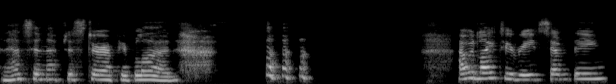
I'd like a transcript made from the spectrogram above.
And that's enough to stir up your blood. I would like to read something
